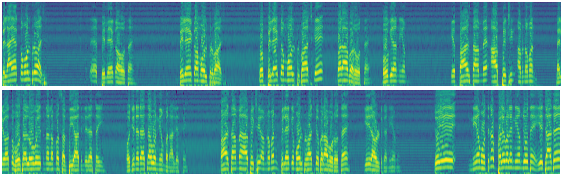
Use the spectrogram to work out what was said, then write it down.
बिलाया का मोल प्रभाज? बिलय का होता है। बिलय का मोल प्रभाज। तो बिलय का मोल प्रभाज के बराबर होता है। हो गया नियम। के पास दाम में आपेक्षिक अवनमन। पहली बात तो बहुत सारे लोगों इतना लंबा शब्द याद नहीं रहता ही। और जिन्हें रहता है, वो नियम बना लेते हैं। पास दाम में आपेक्षिक अवनमन बिलय के मोल प्रभाज के बराबर होता है। ये राउल्ट का नियम है। जो ये नियम होते हैं ना, बड़े बड़े नियम जो होते हैं, ये ज़्यादा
